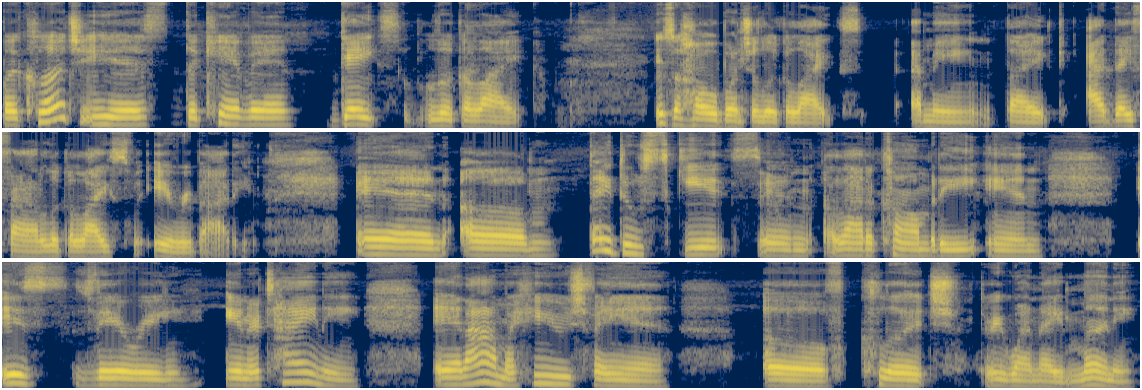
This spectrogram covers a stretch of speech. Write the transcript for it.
but Clutch is the Kevin Gates look alike. It's a whole bunch of lookalikes. I mean, like I, they find lookalikes for everybody, and um, they do skits and a lot of comedy, and it's very entertaining. And I'm a huge fan of Clutch Three One Eight Money,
